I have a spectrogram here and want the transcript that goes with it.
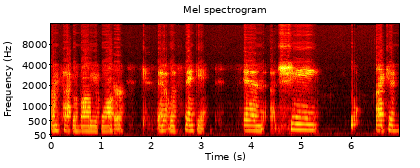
some type of body of water, and it was sinking. And she, I could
